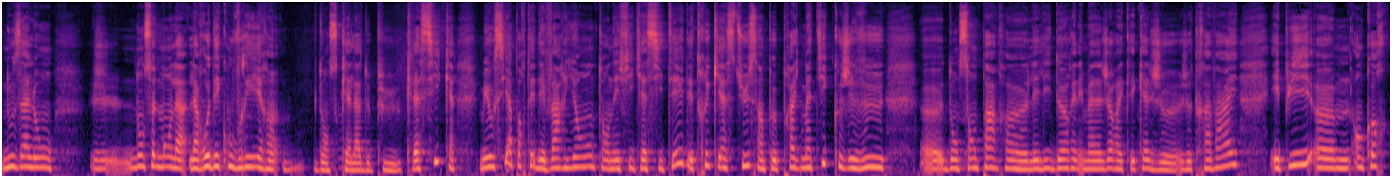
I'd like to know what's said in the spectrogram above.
Nous allons non seulement la, redécouvrir dans ce qu'elle a de plus classique, mais aussi apporter des variantes en efficacité, des trucs et astuces un peu pragmatiques que j'ai vus, euh, dont s'emparent euh, les leaders et les managers avec lesquels je, travaille, et puis euh, encore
